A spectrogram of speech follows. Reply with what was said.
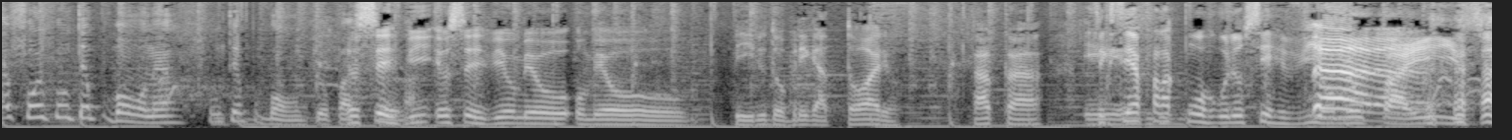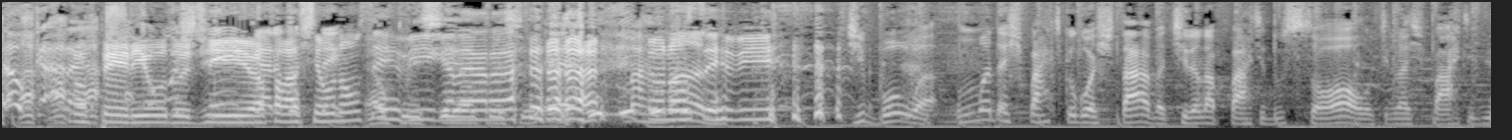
é, foi, foi um tempo bom, né? Foi um tempo bom que eu passei. Eu servi, lá. eu servi o meu, o meu período obrigatório. Ah, tá. Que E- você ia falar com orgulho, eu servi Não, o meu não. país. Não, cara, No período eu gostei, de. Eu ia cara, falar assim, eu não É servi, é galera. clichê. Mas, eu não mano, servi. De boa, uma das partes que eu gostava, tirando a parte do sol, tirando as partes de.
